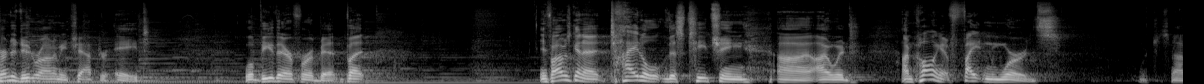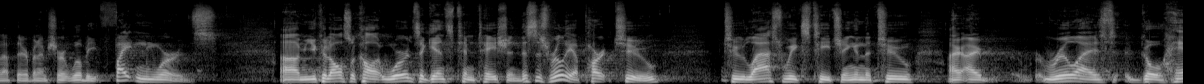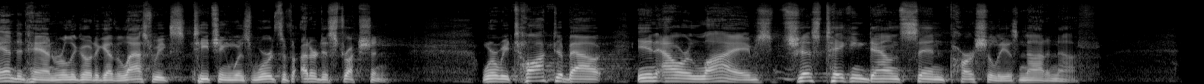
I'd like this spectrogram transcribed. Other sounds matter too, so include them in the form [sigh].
Turn to Deuteronomy chapter 8. We'll be there for a bit, but if I was going to title this teaching, uh, I would, I'm calling it Fighting Words, which is not up there, but I'm sure it will be. Fighting Words. Um, you could also call it Words Against Temptation. This is really a part two to last week's teaching, and the two I, I realized go hand in hand, really go together. Last week's teaching was Words of Utter Destruction, where we talked about in our lives, just taking down sin partially is not enough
